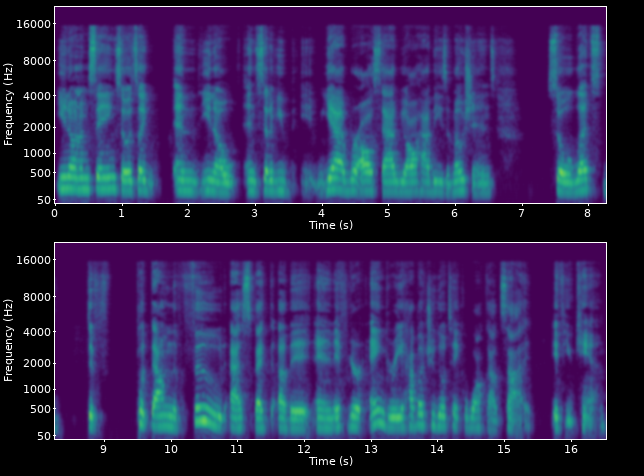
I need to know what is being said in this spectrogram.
You know what i'm saying? So it's like and you know instead of you yeah we're all sad we all have these emotions. So let's def- put down the food aspect of it. And if you're angry, how about you go take a walk outside if you can?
